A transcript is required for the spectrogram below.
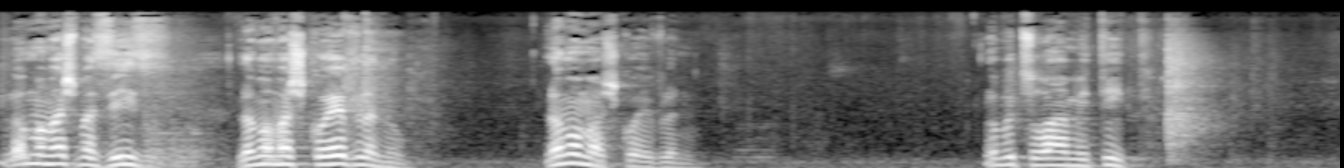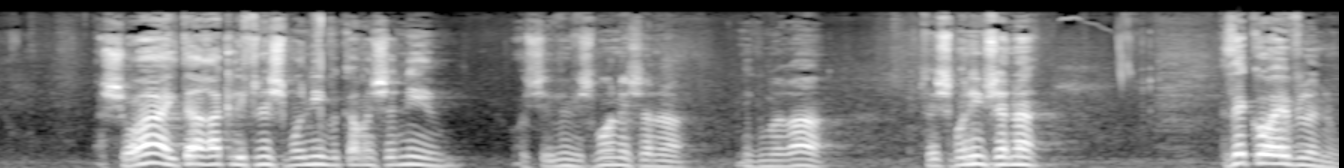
לא ממש מזיז, לא ממש כואב לנו. לא ממש כואב לנו. לא בצורה אמיתית. השואה הייתה רק לפני שמונים וכמה שנים, או שבעים ושמונה שנה, נגמרה. לפני שמונים שנה. זה כואב לנו.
